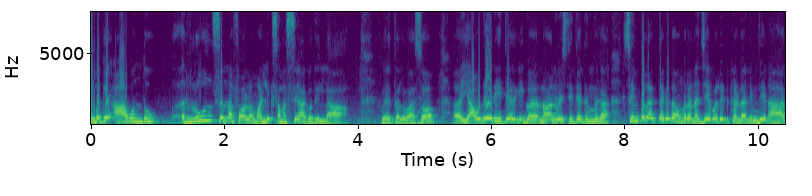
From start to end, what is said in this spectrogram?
ನಿಮಗೆ ಆ ಒಂದು ರೂಲ್ಸನ್ನು ಫಾಲೋ ಮಾಡ್ಲಿಕ್ಕೆ ಸಮಸ್ಯೆ ಆಗೋದಿಲ್ಲ. ಗೊತ್ತಲ್ವಾ ಸೊ ಯಾವುದೇ ರೀತಿಯಾಗಿ ಈಗ ನಾನ್ ವೆಜ್ ತಿಂತೆ ತಿಂದಾಗ ಸಿಂಪಲ್ ಆಗಿ ತೆಗೆದ ಉಂಗುರನ ಜೇಬಲ್ಲಿ ಇಟ್ಕೊಂಡ, ನಿಮ್ದೇನು ಆಹಾರ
